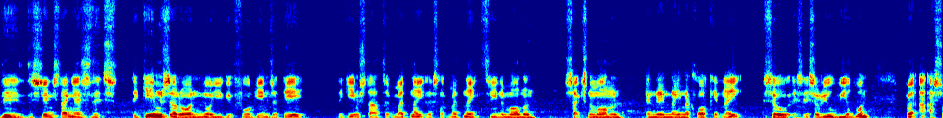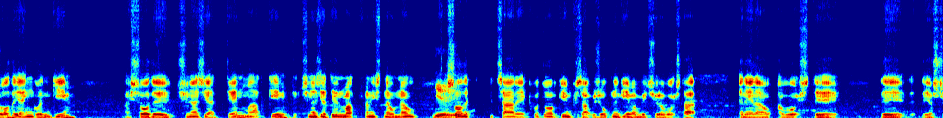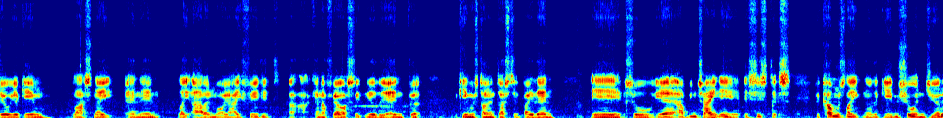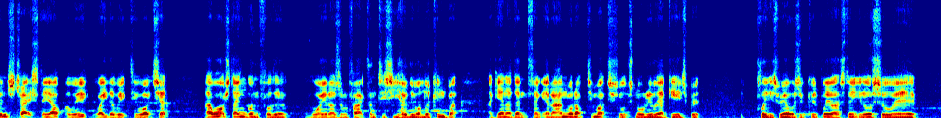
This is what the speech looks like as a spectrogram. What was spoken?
the the strange thing is that the games are on. You know, you get four games a day. The games start at midnight, and it's like midnight, three in the morning, six in the morning, and then nine o'clock at night. So it's, it's a real weird one. But I, I saw the England game. I saw the Tunisia Denmark game. Tunisia Denmark finished nil nil. Yeah, I saw the Qatar Ecuador game because that was the opening game. I made sure I watched that, and then I, I watched the the the Australia game last night, and then like Aaron Mooy, I faded. I, I kind of fell asleep near the end, but the game was done and dusted by then. Uh, so yeah, I've been trying to. It's just it's becomes like you know the game show endurance. Try to stay up awake, wide awake to watch it. I watched England for the voyeurism fact and to see how they were looking, but again, I didn't think Iran were up too much, so it's not really a gauge. But played as well as they could play last night, you know. So uh,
